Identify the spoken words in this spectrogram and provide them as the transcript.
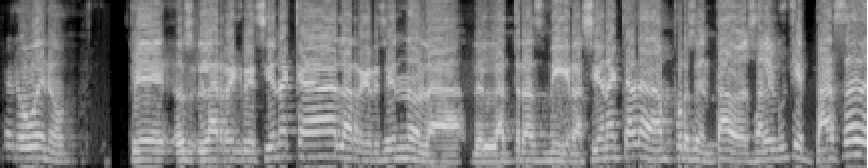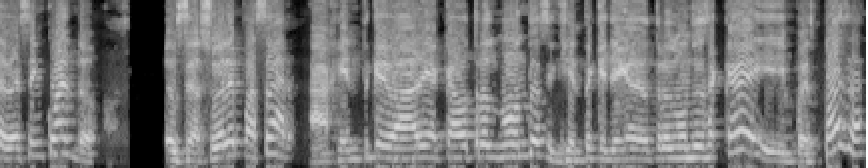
Pero bueno, eh, la regresión acá, la regresión no, la, la transmigración acá la dan por sentado, es algo que pasa de vez en cuando. O sea, suele pasar a gente que va de acá a otros mundos y gente que llega de otros mundos acá y pues pasa.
